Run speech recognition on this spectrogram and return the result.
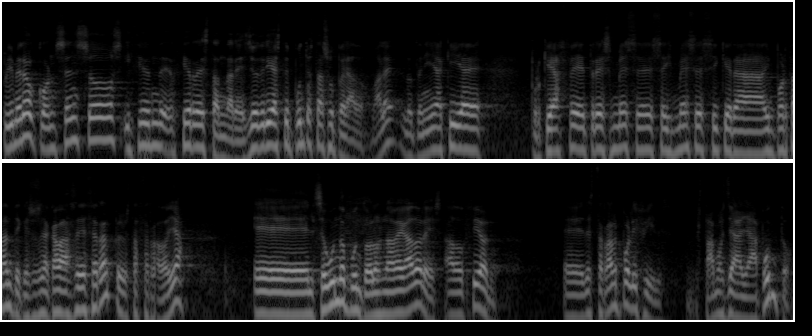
primero consensos y cierre de estándares. Yo diría este punto está superado, ¿vale? Lo tenía aquí eh, porque hace tres meses, seis meses sí que era importante que eso se acabase de cerrar, pero está cerrado ya. Eh, el segundo punto, los navegadores, adopción, desterrar polyfills. Estamos ya, ya a punto.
